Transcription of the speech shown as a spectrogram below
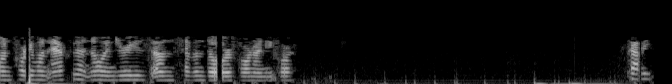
One forty-one accident, no injuries um, on seventh over four ninety-four. Copy.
